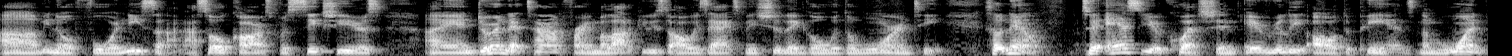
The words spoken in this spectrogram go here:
um, you know, for Nissan. I sold cars for six years, uh, and during that time frame, a lot of people used to always ask me, should they go with a warranty? So now, to answer your question, it really all depends. Number one,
